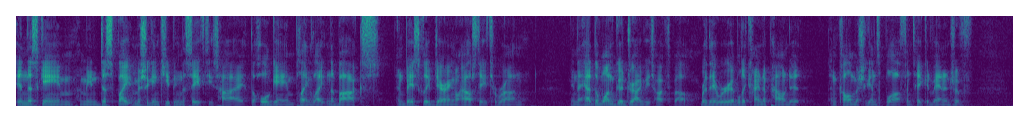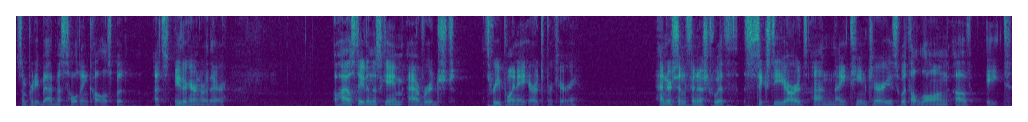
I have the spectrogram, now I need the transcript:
In this game, I mean, despite Michigan keeping the safeties high the whole game, playing light in the box, and basically daring Ohio State to run, mean, they had the one good drive you talked about, where they were able to kind of pound it and call Michigan's bluff and take advantage of some pretty bad missed holding calls, but that's neither here nor there. Ohio State in this game averaged 3.8 yards per carry. Henderson finished with 60 yards on 19 carries with a long of eight.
